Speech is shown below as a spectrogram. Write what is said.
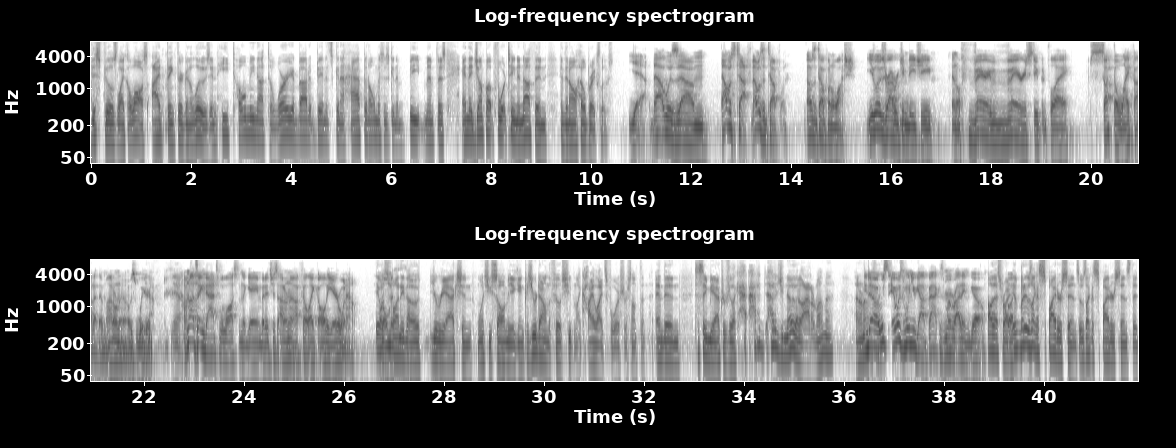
this feels like a loss. I think they're going to lose. And he told me not to worry about it, Ben. It's going to happen. Ole Miss is going to beat Memphis, and they jump up fourteen to nothing, and then all hell breaks loose. Yeah, that was um, that was tough. That was a tough one. That was a tough one to watch. You lose Robert Nkemdiche in a very very stupid play. Sucked the life out of them. I don't know. It was weird. Yeah. yeah. I'm not saying that's what lost them the game, but it's just I don't know. I felt like all the air went out. It was funny though your reaction once you saw me again because you were down on the field shooting like highlights for us or something, and then to see me afterwards, you're like, "How did how did you know that?" I don't know, man. I don't know. No, it was it was when you got back because remember I didn't go. Oh, that's right. But it, but it, was like a spider sense. It was like a spider sense that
